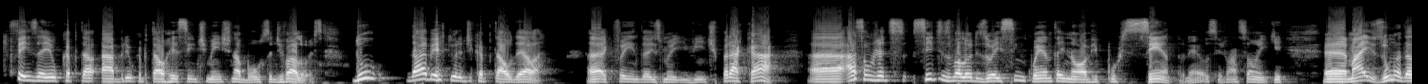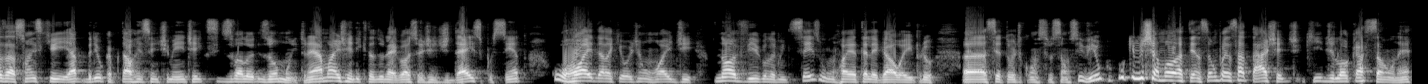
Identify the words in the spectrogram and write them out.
que fez aí o capital, abriu capital recentemente na Bolsa de Valores. Do, da abertura de capital dela, uh, que foi em 2020 para cá, a ação já se desvalorizou em 59%, né? Ou seja, uma ação aí que é mais uma das ações que abriu capital recentemente aí que se desvalorizou muito, né? A margem líquida do negócio hoje é de 10%, o ROI dela que hoje é um ROI de 9,26, um ROI até legal aí para o uh, ah, setor de construção civil. O que me chamou a atenção foi essa taxa de, de locação, né?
